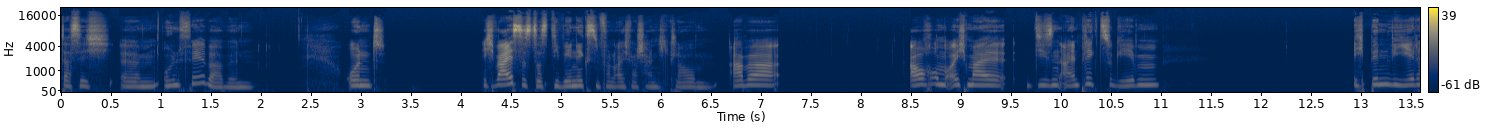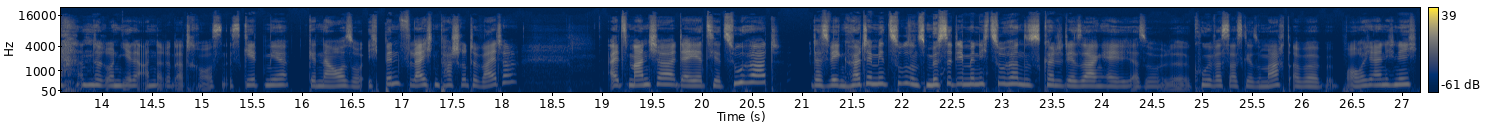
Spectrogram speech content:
dass ich ähm, unfehlbar bin. Und ich weiß es, dass die wenigsten von euch wahrscheinlich glauben. Aber auch um euch mal diesen Einblick zu geben, ich bin wie jeder andere und jede andere da draußen. Es geht mir genauso. Ich bin vielleicht ein paar Schritte weiter, als mancher, der jetzt hier zuhört. Deswegen hört ihr mir zu, sonst müsstet ihr mir nicht zuhören, sonst könntet ihr sagen, ey, also äh, cool, was Saskia so macht, aber brauche ich eigentlich nicht.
